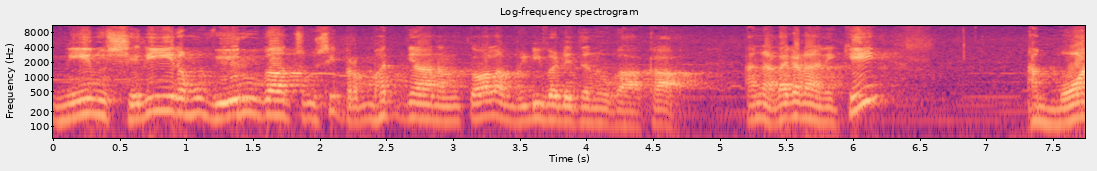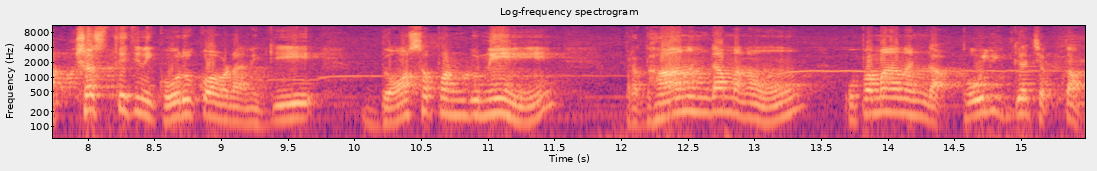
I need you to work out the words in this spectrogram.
నేను శరీరము వేరుగా చూసి బ్రహ్మజ్ఞానంతో అలా విడివడెదనుగాక అని అడగడానికి ఆ మోక్షస్థితిని కోరుకోవడానికి దోసపండునే ప్రధానంగా మనం ఉపమానంగా పోలిగ్గా చెప్తాం.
